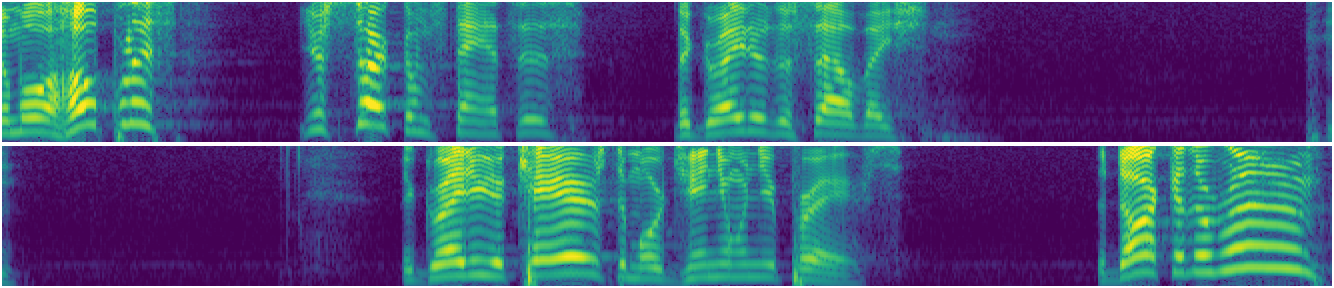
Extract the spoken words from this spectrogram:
The more hopeless your circumstances, the greater the salvation. the greater your cares, the more genuine your prayers. The darker the room,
